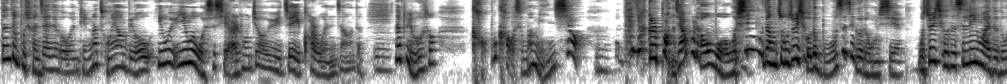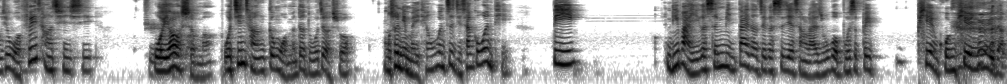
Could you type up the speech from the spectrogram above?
但这不存在这个问题。那同样，比如因为因为我是写儿童教育这一块文章的，那比如说考不考什么名校，他压根儿绑架不了我。我心目当中追求的不是这个东西，我追求的是另外的东西。我非常清晰，我要什么。我经常跟我们的读者说，我说你每天问自己三个问题：第一，你把一个生命带到这个世界上来，如果不是被骗婚骗育的，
